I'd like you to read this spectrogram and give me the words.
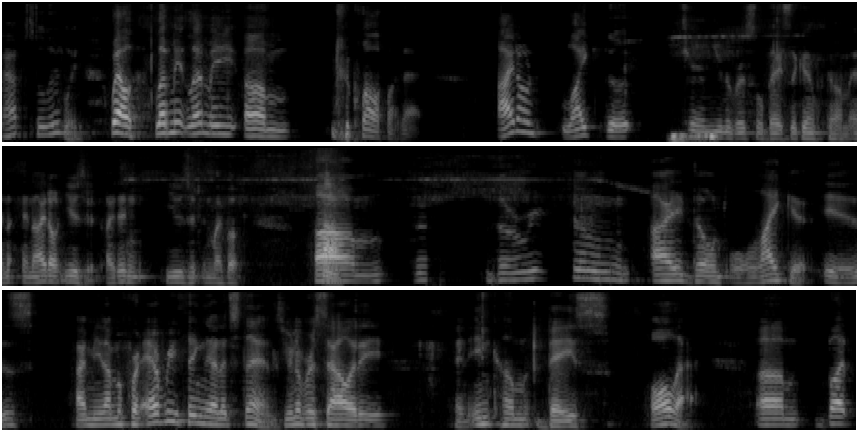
absolutely. Well, let me let me um, qualify that. I don't like the term universal basic income, and and I don't use it. I didn't use it in my book. Um, the, the reason I don't like it is I mean, I'm for everything that it stands universality, an income base, all that. Um, but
